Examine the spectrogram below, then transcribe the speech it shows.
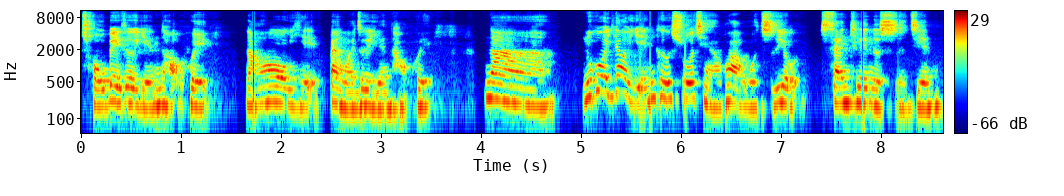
筹备这个研讨会，然后也办完这个研讨会。那如果要严格说起来的话，我只有三天的时间，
